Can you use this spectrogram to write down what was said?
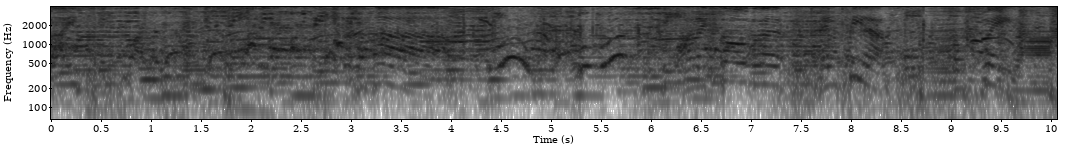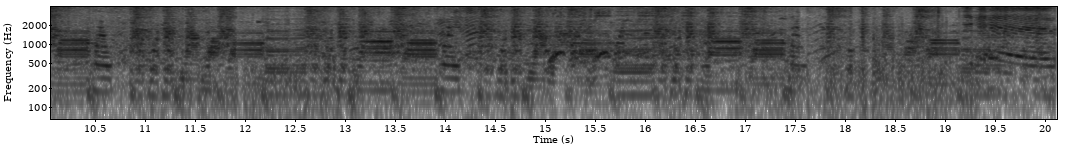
Nice. Alejandro Encinas from Spain. Yes,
